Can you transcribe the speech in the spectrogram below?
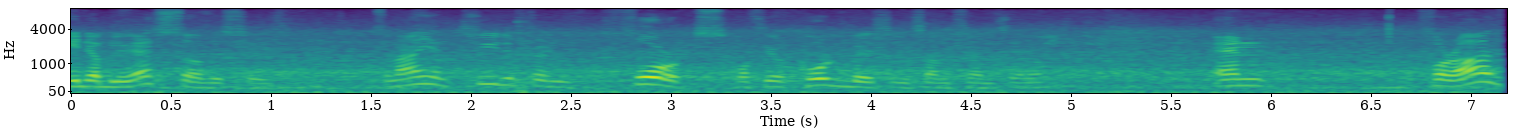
AWS services. So now you have three different forks of your code base in some sense, you know. And for us,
